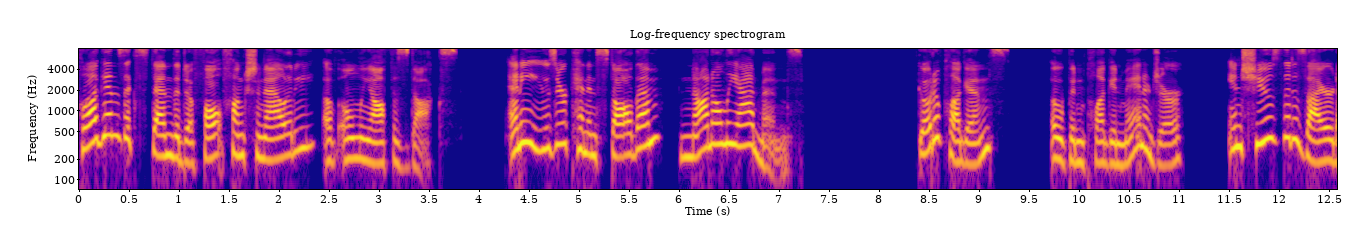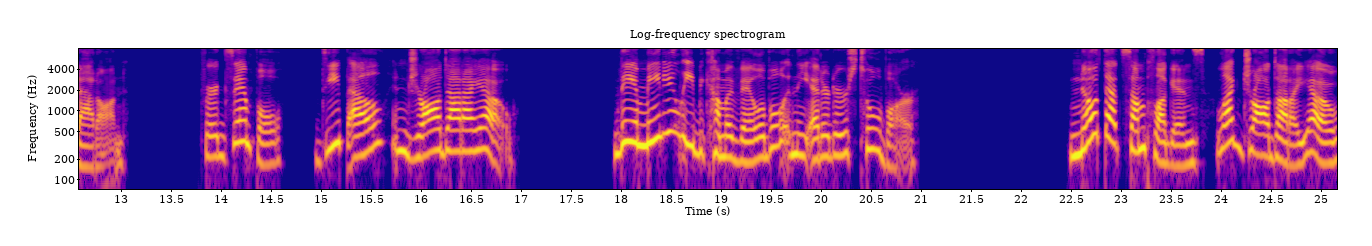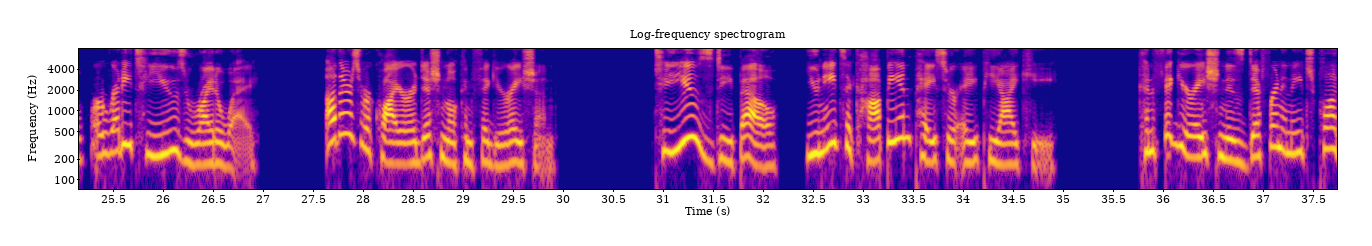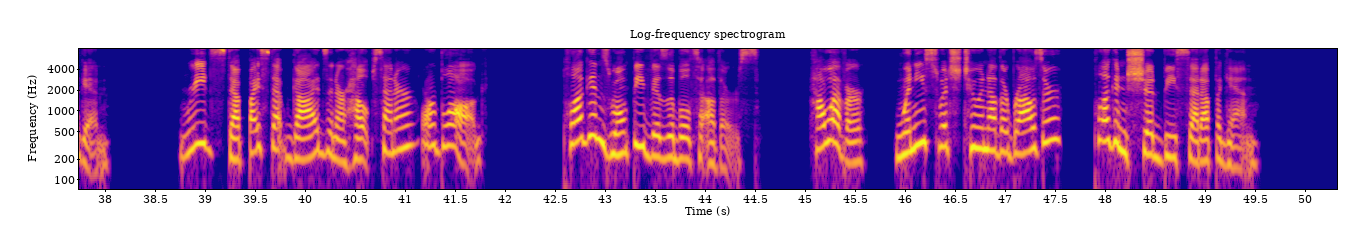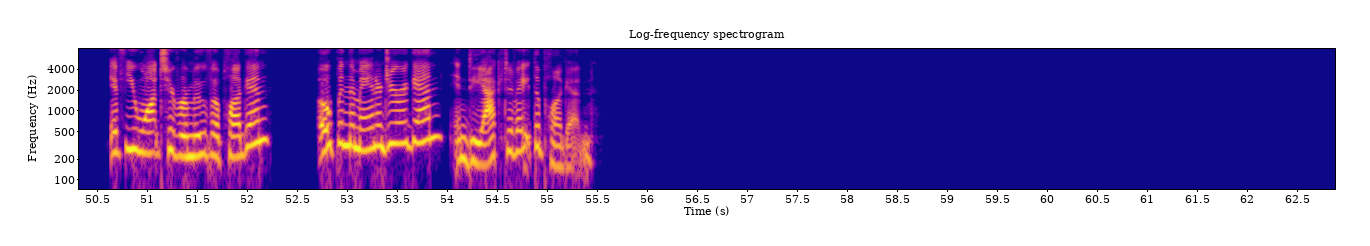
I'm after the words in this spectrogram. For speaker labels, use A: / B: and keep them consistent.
A: Plugins extend the default functionality of OnlyOffice docs. Any user can install them, not only admins. Go to Plugins, open Plugin Manager, and choose the desired add-on. For example, DeepL and Draw.io. They immediately become available in the editor's toolbar. Note that some plugins, like Draw.io, are ready to use right away. Others require additional configuration. To use DeepL, you need to copy and paste your API key. Configuration is different in each plugin. Read step-by-step -step guides in our Help Center or blog. Plugins won't be visible to others. However, when you switch to another browser, plugins should be set up again. If you want to remove a plugin, open the manager again and deactivate the plugin.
